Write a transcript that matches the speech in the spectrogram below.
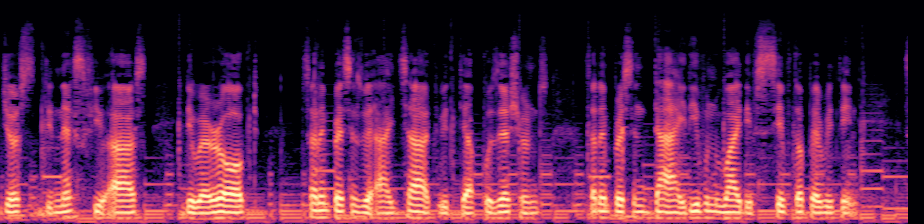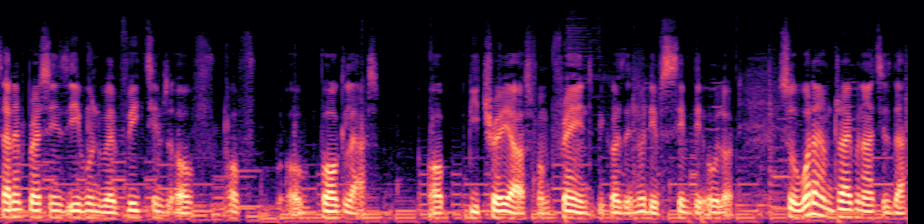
just the next few hours, they were robbed. Certain persons were hijacked with their possessions. Certain person died even while they've saved up everything. Certain persons even were victims of of of burglars or betrayals from friends because they know they've saved the whole lot. So what i'm driving at is that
